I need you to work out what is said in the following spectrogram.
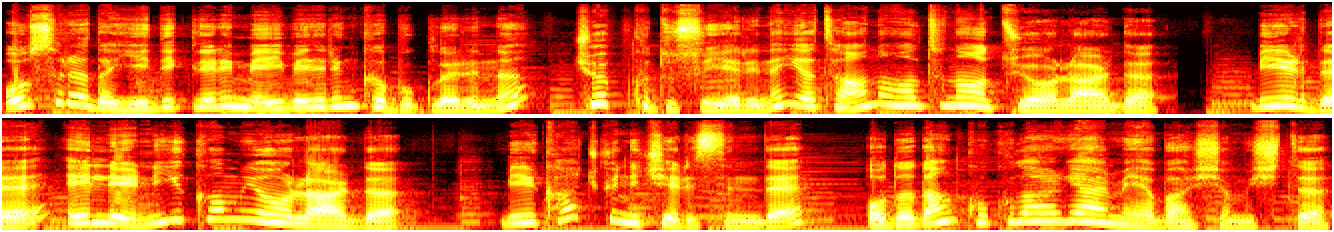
o sırada yedikleri meyvelerin kabuklarını çöp kutusu yerine yatağın altına atıyorlardı. Bir de ellerini yıkamıyorlardı. Birkaç gün içerisinde odadan kokular gelmeye başlamıştı.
